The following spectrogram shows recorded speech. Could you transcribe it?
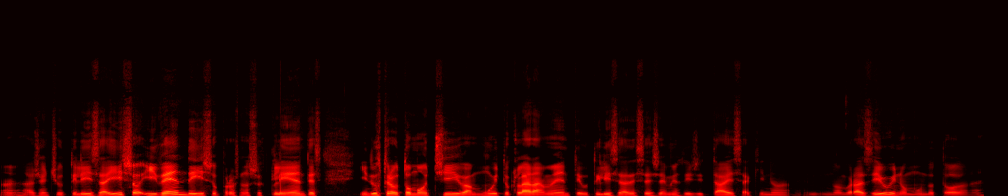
Né? A gente utiliza isso e vende isso para os nossos clientes. Indústria automotiva, muito claramente, utiliza esses gêmeos digitais aqui no, no Brasil e no mundo todo. Né?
